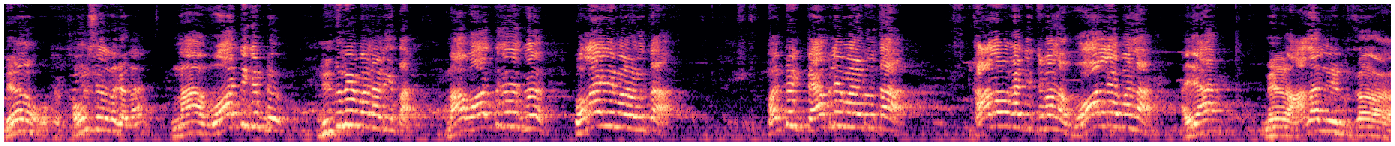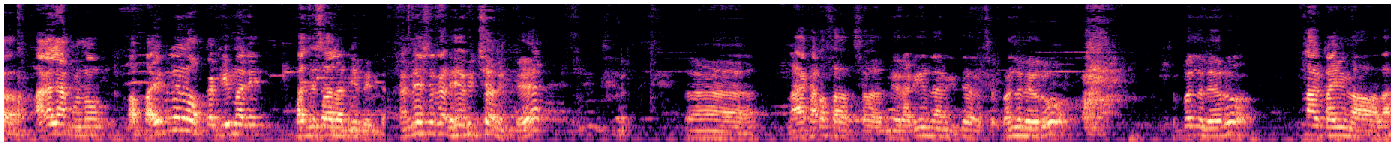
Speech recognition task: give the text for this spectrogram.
నేను ఒక కౌన్సిలర్ కదా నా వార్డుకి నిధులు ఇవ్వమని అడుగుతా. నా వార్డుకి కుళాయిలు ఇవ్వమని అడుగుతా. పబ్లిక్ ట్యాబ్లు ఏమని అడుగుతా? కాలువ కట్టించమన్నా వాళ్ళు ఏమన్నా? అయ్యా మేము అలా నేను అగలేకున్నాం ఆ పైప్ లైన్ ఒక్క టీం అని పది సార్లు అడ్డీ పెట్టాం కమిషనర్ గారు ఏమిచ్చారంటే నా కడ సార్ సార్ మీరు అడిగిన దానికి సిబ్బంది లేరు. సిబ్బంది లేరు. నాకు టైం కావాలా?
